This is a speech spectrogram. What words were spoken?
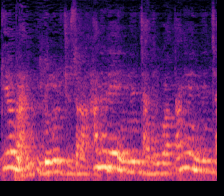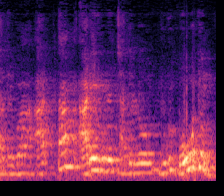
뛰어난 이름을 주사 하늘에 있는 자들과 땅에 있는 자들과 아, 땅 아래에 있는 자들로 무릎, 모든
